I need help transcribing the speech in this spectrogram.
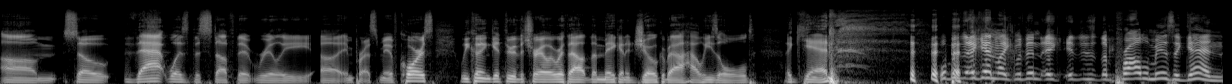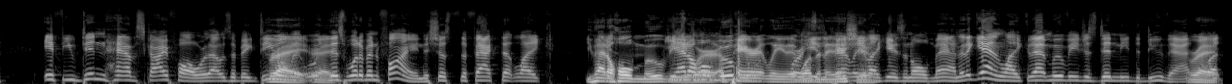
Um, so that was the stuff that really uh, impressed me. Of course, we couldn't get through the trailer without them making a joke about how he's old again. well, but again, like within it, it the problem is again, if you didn't have Skyfall where that was a big deal, Right, it- right. this would have been fine. It's just the fact that like you had a whole movie you had a whole where movie apparently where it wasn't an apparently issue. like he was an old man, and again, like that movie just didn't need to do that. right, But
